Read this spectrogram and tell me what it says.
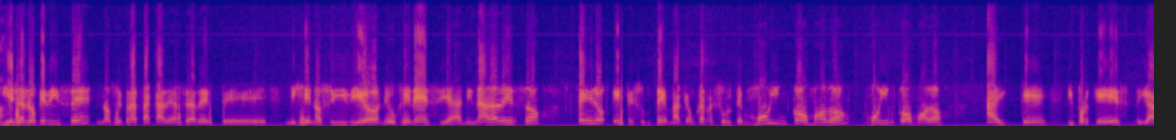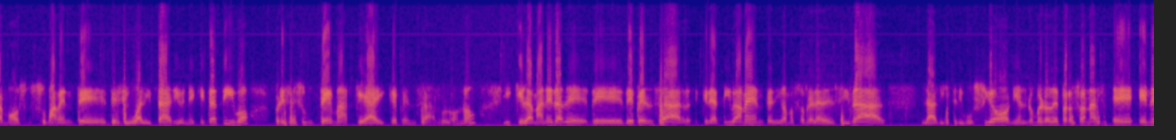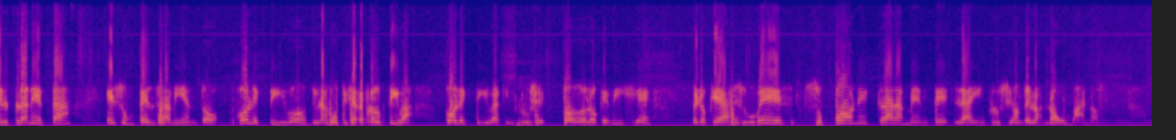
Y ella lo que dice, no se trata acá de hacer este ni genocidio, ni eugenesia, ni nada de eso, pero este es un tema que aunque resulte muy incómodo, muy incómodo, hay que, y porque es, digamos, sumamente desigualitario, inequitativo, pero ese es un tema que hay que pensarlo, ¿no? Y que la manera de, de, pensar creativamente, digamos, sobre la densidad, la distribución y el número de personas eh, en el planeta es un pensamiento colectivo de una justicia reproductiva colectiva que incluye todo lo que dije, pero que a su vez supone claramente la inclusión de los no humanos.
